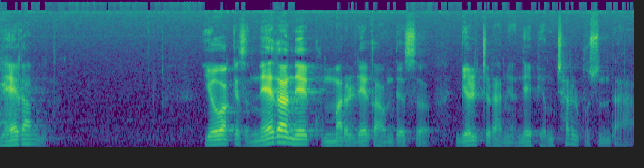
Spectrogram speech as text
내가입니다. 여호와께서 내가 내 군마를 내 가운데서 멸절하며 내 병차를 부순다.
